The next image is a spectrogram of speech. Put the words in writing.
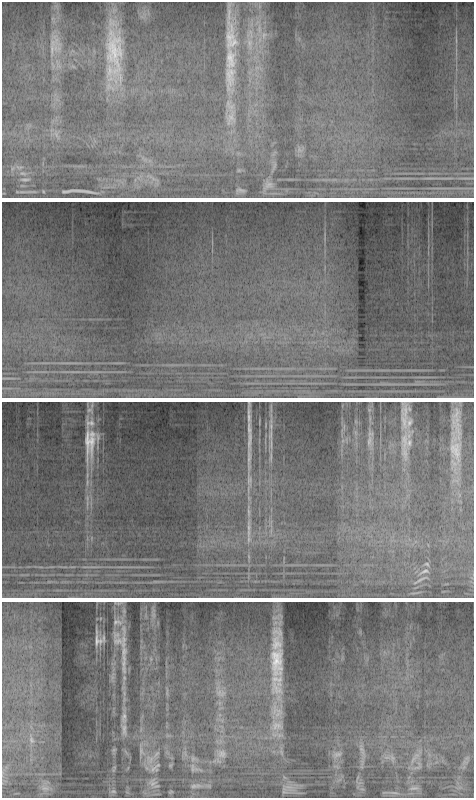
Look at all the keys. Oh, wow. It says find the key. It's not this one. Oh, but it's a gadget cache, so that might be a red herring.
